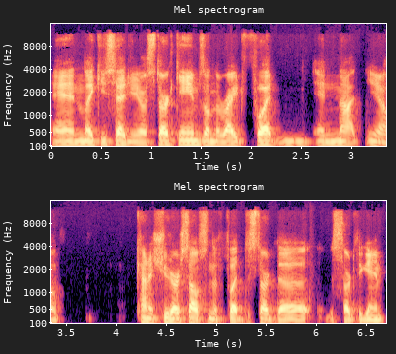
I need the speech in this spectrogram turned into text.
And like you said, you know, start games on the right foot and not, you know, kind of shoot ourselves in the foot to start the start the game.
